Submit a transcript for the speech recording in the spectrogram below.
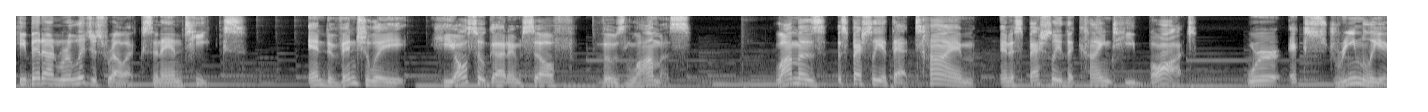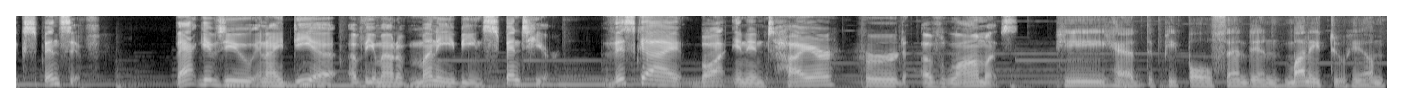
He bid on religious relics and antiques. And eventually, he also got himself those llamas. Llamas, especially at that time, and especially the kind he bought, were extremely expensive. That gives you an idea of the amount of money being spent here. This guy bought an entire herd of llamas. He had the people send in money to him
